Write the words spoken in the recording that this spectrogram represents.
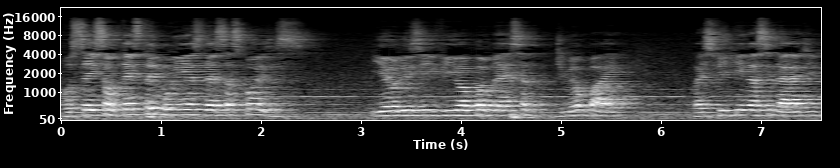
Vocês são testemunhas dessas coisas, e eu lhes envio a promessa de meu Pai, mas fiquem na cidade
